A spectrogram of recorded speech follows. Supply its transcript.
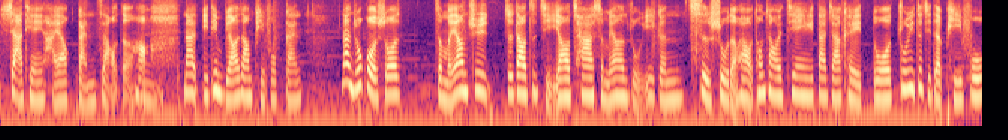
夏天还要干燥的哈。那一定不要让皮肤干。那如果说怎么样去知道自己要擦什么样的乳液跟次数的话，我通常会建议大家可以多注意自己的皮肤。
